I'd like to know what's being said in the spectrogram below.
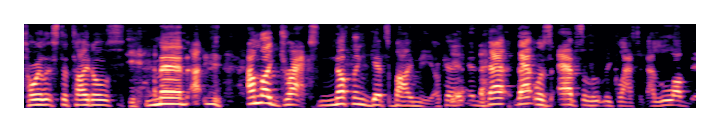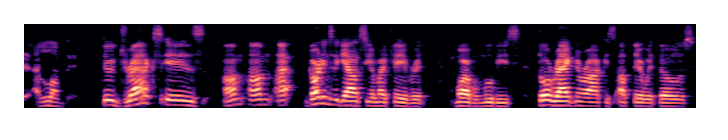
toilets to titles. Yeah. Man, I, am like Drax. Nothing gets by me. Okay, yeah. and that that was absolutely classic. I loved it. I loved it. Dude, Drax is um um I, Guardians of the Galaxy are my favorite Marvel movies. Thor Ragnarok is up there with those.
